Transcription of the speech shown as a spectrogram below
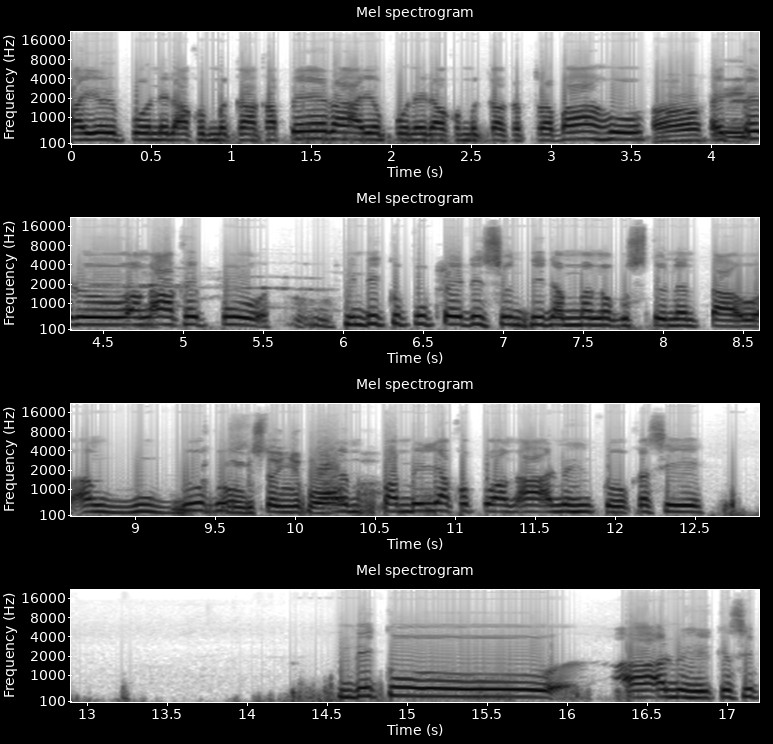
Ayaw po nila ako magkakapera. Ayaw po nila ako magkakatrabaho. Okay. Ay, pero ang akin po, hindi ko po pwede sundin ang mga gusto ng tao. Ang gusto, gusto niyo po, ang pamilya ko po ang aanuhin ko kasi hindi ko aanuhin kasi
